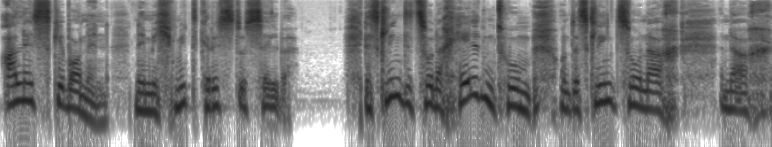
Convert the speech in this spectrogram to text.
alles gewonnen, nämlich mit Christus selber. Das klingt jetzt so nach Heldentum und das klingt so nach, nach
